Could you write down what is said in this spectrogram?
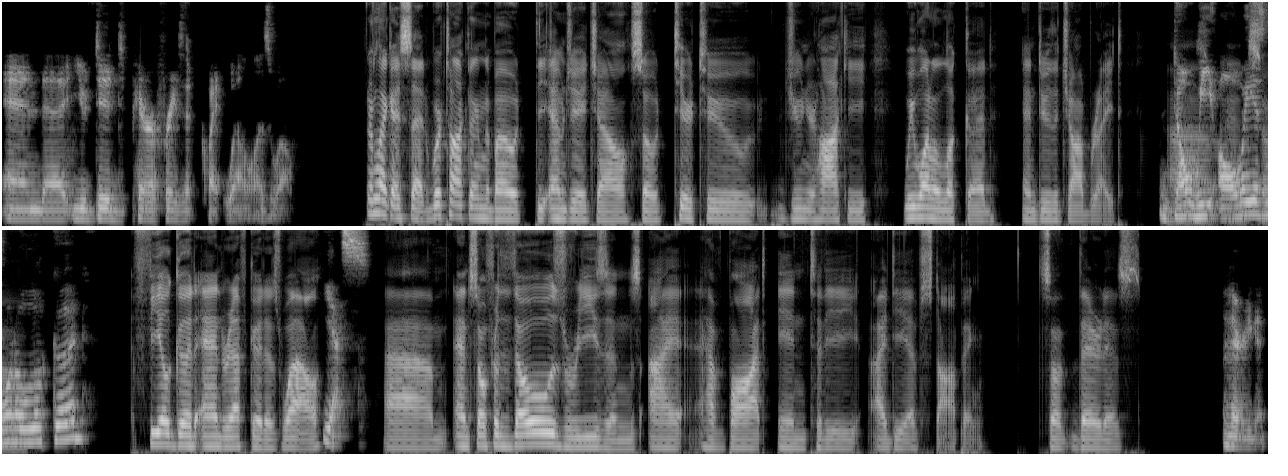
and uh, you did paraphrase it quite well as well. And like I said, we're talking about the MJHL, so tier two junior hockey. We want to look good and do the job right. Don't um, we always so want to look good? Feel good and ref good as well. Yes. Um, and so for those reasons, I have bought into the idea of stopping. So there it is. Very good.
